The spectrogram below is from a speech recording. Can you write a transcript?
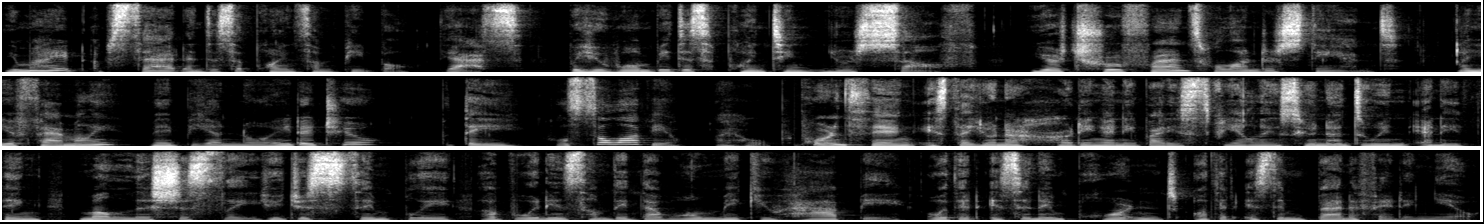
You might upset and disappoint some people, yes, but you won't be disappointing yourself. Your true friends will understand, and your family may be annoyed at you but they will still love you, I hope. Important thing is that you're not hurting anybody's feelings. You're not doing anything maliciously. You're just simply avoiding something that won't make you happy or that isn't important or that isn't benefiting you.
